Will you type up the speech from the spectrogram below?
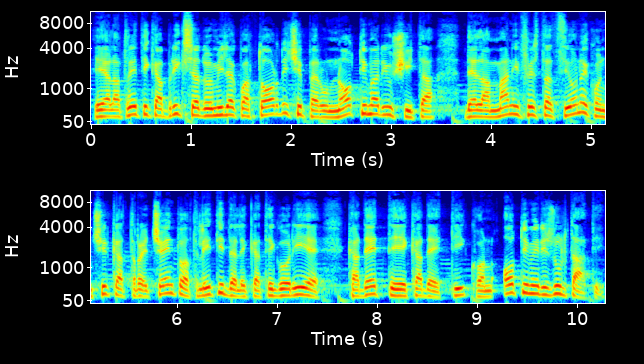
e all'Atletica Brixia 2014 per un'ottima riuscita della manifestazione con circa 300 atleti delle categorie cadette e cadetti con ottimi risultati.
